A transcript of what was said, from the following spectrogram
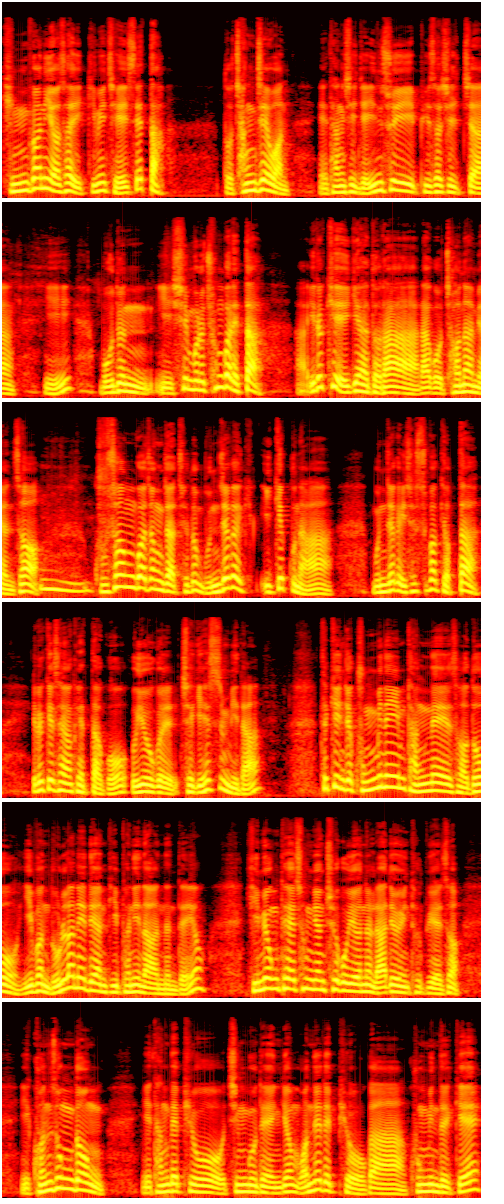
김건희 여사 입김이 제일 셌다. 또 장재원 예, 당시 이제 인수위 비서실장이 모든 이 실무를 총괄했다. 아, 이렇게 얘기하더라라고 전하면서 음. 구성 과정 자체도 문제가 있겠구나. 문제가 있을 수밖에 없다. 이렇게 생각했다고 의혹을 제기했습니다. 특히 이제 국민의힘 당내에서도 이번 논란에 대한 비판이 나왔는데요. 김용태 청년 최고위원은 라디오 인터뷰에서 이 권성동 이 당대표 직무대행 겸 원내대표가 국민들께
